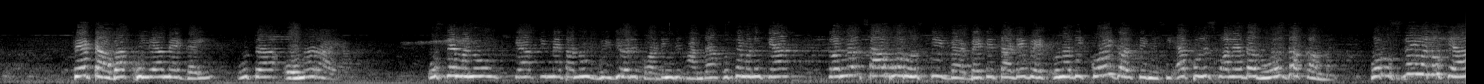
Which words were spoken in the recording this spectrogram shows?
ਦਿਓ। ਫਿਰ ਢਾਬਾ ਖੁੱਲਿਆ ਮੈਂ ਗਈ ਉਹਦਾ ਓਨਰ ਆਇਆ। ਉਸਨੇ ਮੈਨੂੰ ਕਿਹਾ ਕਿ ਮੈਂ ਤੁਹਾਨੂੰ ਵੀਡੀਓ ਰਿਕਾਰਡਿੰਗ ਦਿਖਾਉਂਦਾ। ਉਸਨੇ ਮੈਨੂੰ ਕਿਹਾ, ਕਰਨਲ ਸਾਹਿਬ, ਹੋਰ ਉਸਦੀ ਬੇਟੇ ਤੁਹਾਡੇ ਬੇਟ ਉਹਨਾਂ ਦੀ ਕੋਈ ਗਲਤੀ ਨਹੀਂ ਸੀ। ਇਹ ਪੁਲਿਸ ਵਾਲਿਆਂ ਦਾ ਰੋਜ਼ ਦਾ ਕੰਮ ਹੈ। ਹੋਰ ਉਸਨੇ ਮੈਨੂੰ ਕਿਹਾ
